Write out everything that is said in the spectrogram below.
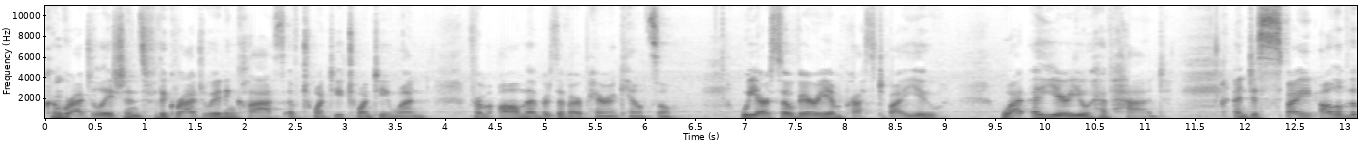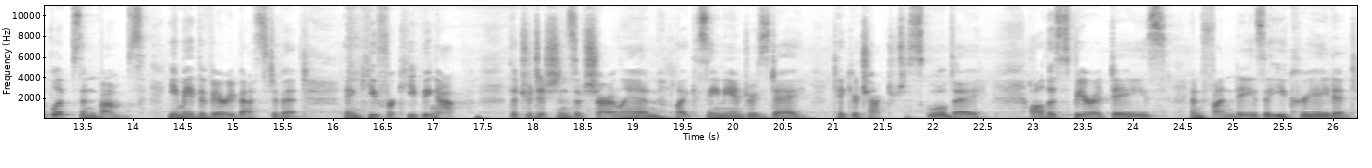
congratulations for the graduating class of 2021 from all members of our Parent Council. We are so very impressed by you. What a year you have had. And despite all of the blips and bumps, you made the very best of it. Thank you for keeping up the traditions of Char-Lan, like St. Andrew's Day, Take Your Tractor to School Day, all the spirit days and fun days that you created.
